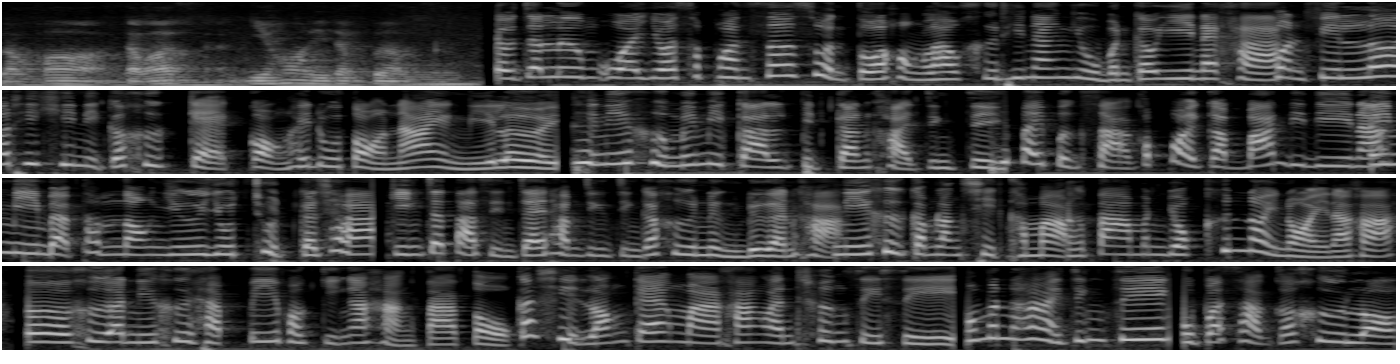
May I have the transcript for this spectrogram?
แล้วก็แต่ว่ายี่ห้อนี้จะเปลืองเดี๋ยวจะลืมอวยยศสปอนเซอร์ส่วนตัวของเราคือที่นั่งอยู่บนเก้าอี้นะคะ ส่วนฟิลเลอร์ที่คลินิกก็คือแกะกล่องให้ดูต่อหน้าอย่างนี้เลย ที่นี่คือไม่มีการปิดการขายจริง ๆ ที่ไปปรึกษาก็ปล่อยกลับบ้านดีๆนะ ไม่มีแบบทำนองยื้อยุดฉุดกระชากกิ้งจะตัดสินใจทำจริง ๆ ก็คือ 1 เดือนค่ะ นี่คือกำลังฉีดขมับหางตามันยกขึ้นหน่อยๆนะคะ เออคืออันนี้คือแฮปปี้พอกิ้งอาหางตาตกก็ฉีดล่องแก้งมาข้างละครึ่งซีซีเมันหายจริง ๆ อุปสรรคก็คือร้อง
